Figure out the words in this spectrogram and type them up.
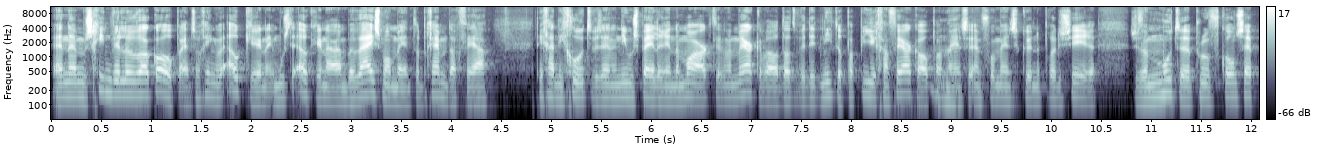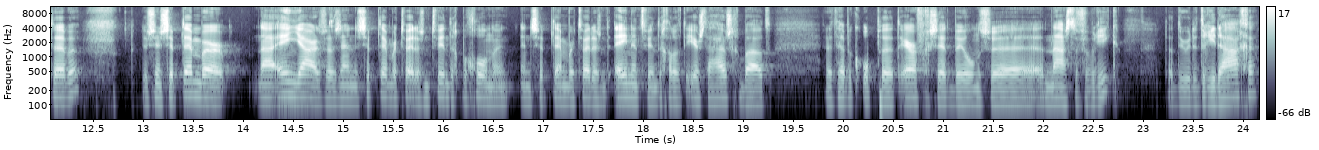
En misschien willen we wel kopen. En zo gingen we elke keer, en moesten elke keer naar een bewijsmoment. Op een gegeven moment dacht van, ja dit gaat niet goed. We zijn een nieuwe speler in de markt. En we merken wel dat we dit niet op papier gaan verkopen aan mensen en voor mensen kunnen produceren. Dus we moeten proof of concept hebben. Dus in september, na één jaar, dus we zijn in september 2020 begonnen. En in september 2021 hadden we het eerste huis gebouwd. En dat heb ik op het erf gezet bij ons uh, naast de fabriek. Dat duurde drie dagen.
